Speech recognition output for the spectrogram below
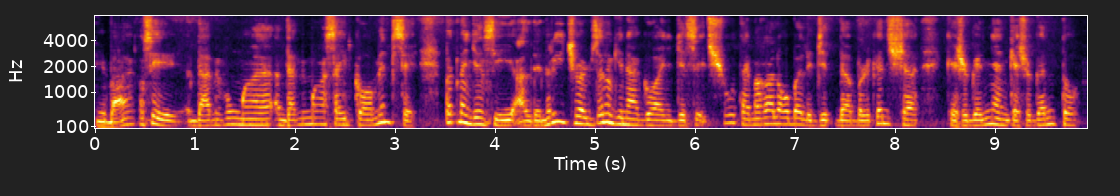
'di ba? Kasi ang dami pong mga ang dami mga side comments eh. Ba't nandiyan si Alden Richards? Anong ginagawa niya diyan sa It's Showtime? Akala ko ba legit double card siya? Kesyo ganyan, kesyo ganto.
